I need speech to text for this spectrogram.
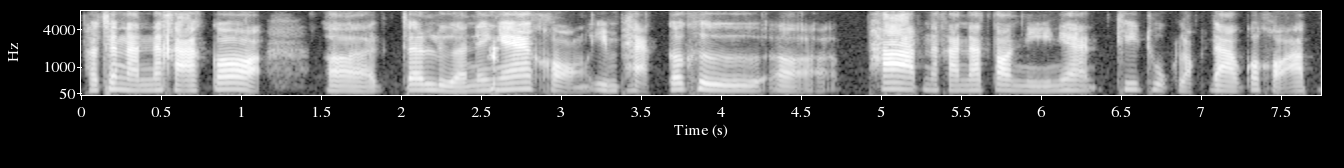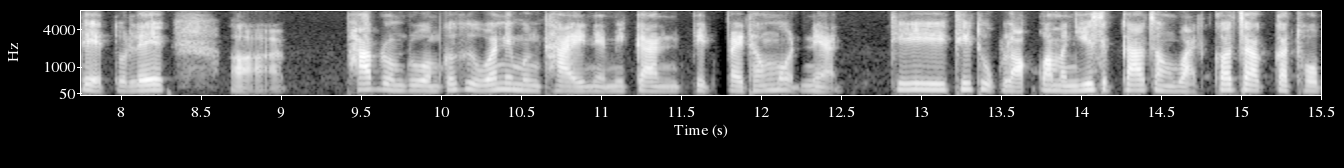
เพราะฉะนั้นนะคะก็เอ่อจะเหลือในแง่ของ Impact ก็คือเอ่อภาพนะคะณตอนนี้เนี่ยที่ถูกล็อกดาวน์ก็ขออัปเดตตัวเลขเอ่อภาพรวมๆ ก็คือว่าในเมืองไทยเนี่ยมีการปิดไปทั้งหมดเนี่ยที่ที่ถูกล็อกประมาณ 29 จังหวัด ก็จะกระทบ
